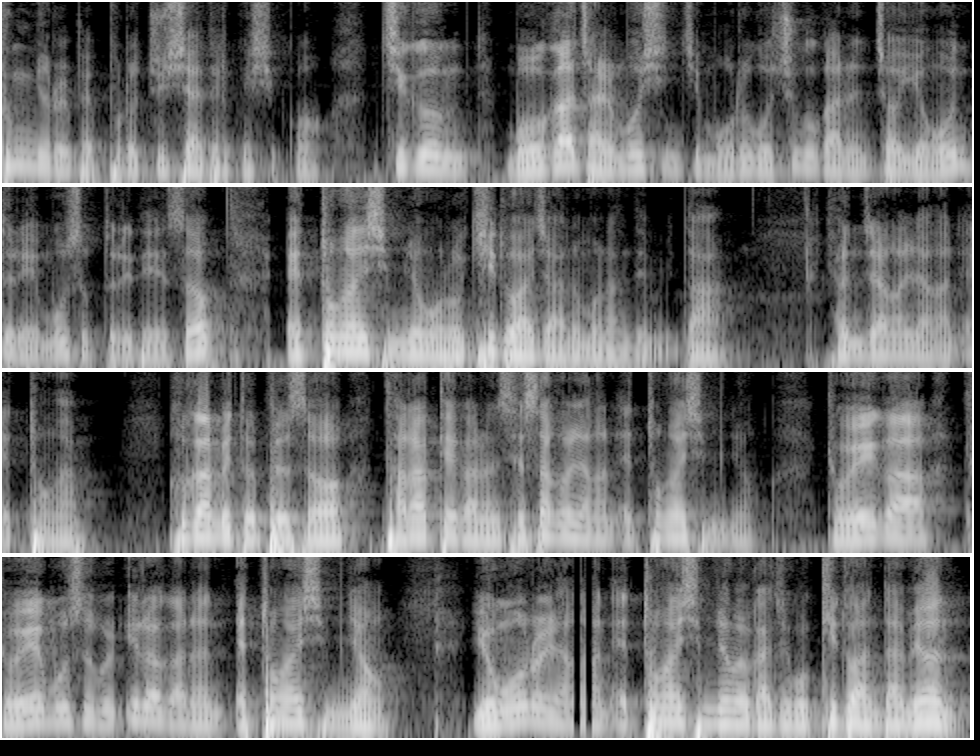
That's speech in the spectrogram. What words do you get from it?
긍휼을 베풀어 주셔야 될 것이고 지금 뭐가 잘못인지 모르고 죽어가는 저 영혼들의 모습들에 대해서 애통한 심령으로 기도하지 않으면 안 됩니다. 현장을 향한 애통함, 흑암에 덮여서 타락해가는 세상을 향한 애통한 심령, 교회가 교회 모습을 잃어가는 애통한 심령, 영혼을 향한 애통한 심령을 가지고 기도한다면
